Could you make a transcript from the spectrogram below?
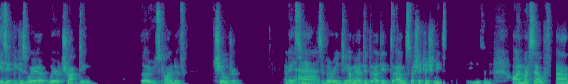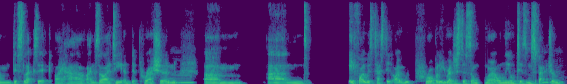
is it because we're we're attracting those kind of children? And it's yeah. yeah. it's a very interesting. I mean, I did I did um, special education needs and I myself am dyslexic. I have anxiety and depression, mm. um, and if I was tested, I would probably register somewhere on the autism spectrum. Mm-hmm.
